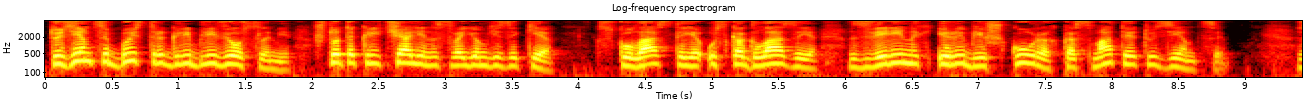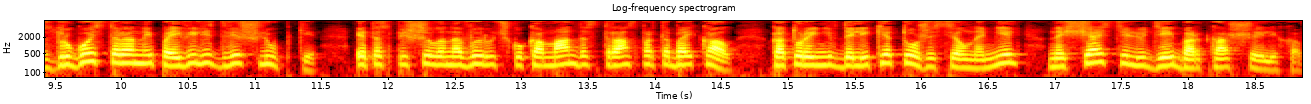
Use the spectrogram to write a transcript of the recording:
Туземцы быстро гребли веслами, что-то кричали на своем языке. Скуластые, узкоглазые, в звериных и рыбьих шкурах косматые туземцы. С другой стороны появились две шлюпки — это спешила на выручку команда с транспорта «Байкал», который невдалеке тоже сел на мель на счастье людей барка Шелихов.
